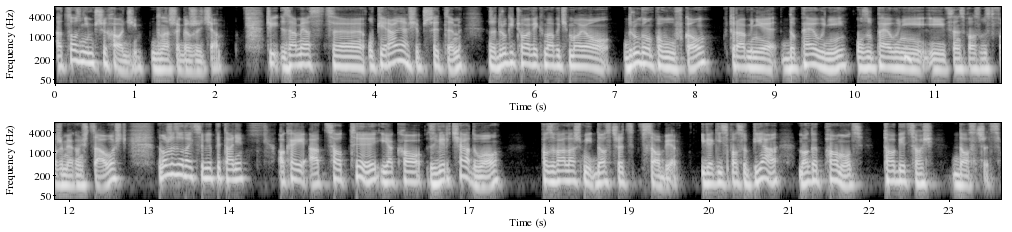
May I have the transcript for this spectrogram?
a co z nim przychodzi do naszego życia? Czyli zamiast e, upierania się przy tym, że drugi człowiek ma być moją drugą połówką, która mnie dopełni, uzupełni i w ten sposób stworzymy jakąś całość, to może zadać sobie pytanie, ok, a co ty jako zwierciadło pozwalasz mi dostrzec w sobie i w jaki sposób ja mogę pomóc tobie coś dostrzec.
